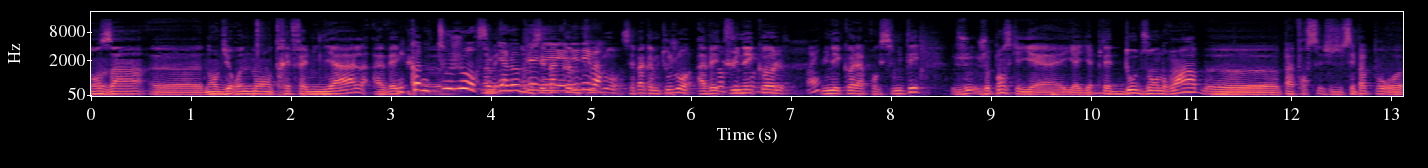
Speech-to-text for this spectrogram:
dans un, euh, environnement très familial avec. Mais comme euh, toujours, c'est bien l'objet des, débats. C'est pas comme toujours, avec une école, une école à proximité. Je, pense qu'il y a, peut-être d'autres endroits, euh, pas forcément. C'est pas pour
